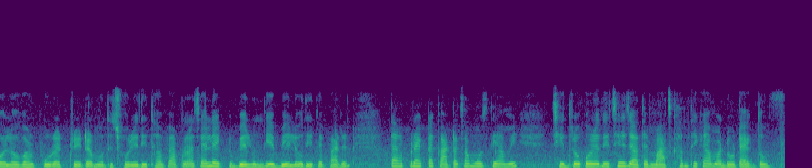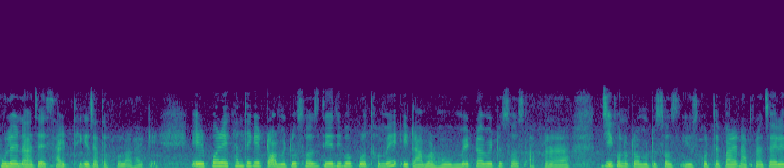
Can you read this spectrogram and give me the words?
অল ওভার পুরো ট্রেটার মধ্যে ছড়িয়ে দিতে হবে। আপনারা চাইলে একটু বেলুন দিয়ে বেলেও দিতে পারেন। তারপরে একটা কাঁটা চামচ দিয়ে আমি ছিদ্র করে দিচ্ছি যাতে মাঝখান থেকে আমার ডোটা একদম ফুলে না যায় সাইড থেকে যাতে ফোলা থাকে। এরপর এখান থেকে টমেটো সস দিয়ে দিব প্রথমে। এটা আমার হোমমেড টমেটো সস। আপনারা যে কোনো টমেটো সস ইউজ করতে পারেন। আপনারা চাইলে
